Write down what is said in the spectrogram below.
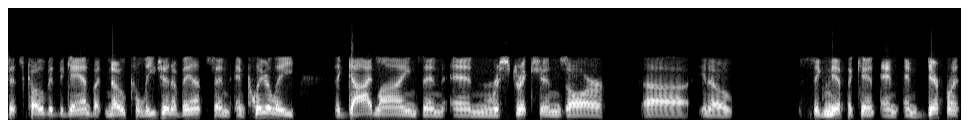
since COVID began, but no collegiate events, and and clearly the guidelines and and restrictions are, uh, you know, significant and and different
